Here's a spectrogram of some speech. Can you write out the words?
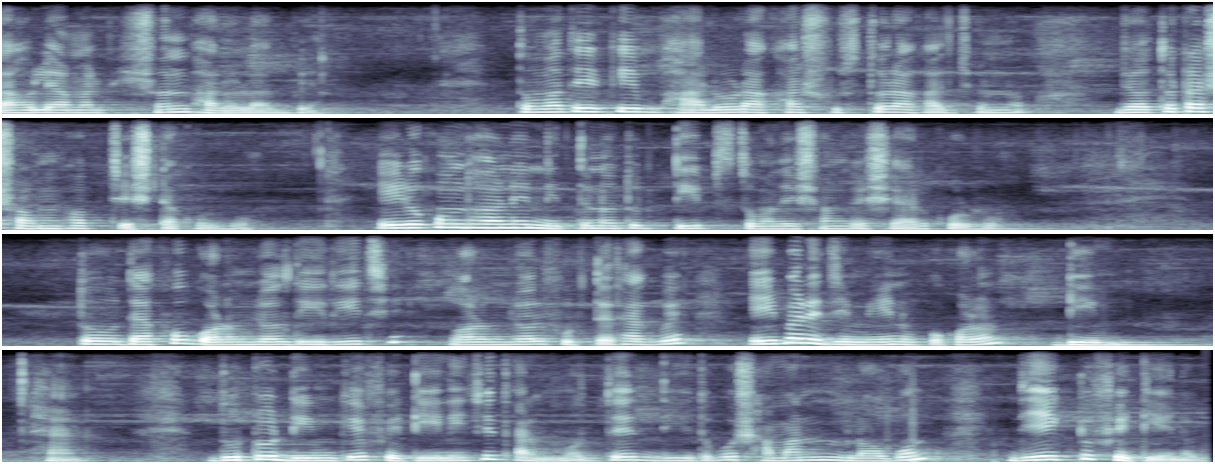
তাহলে আমার ভীষণ ভালো লাগবে। তোমাদেরকে ভালো রাখা, সুস্থ রাখার জন্য যতটা সম্ভব চেষ্টা করব। এইরকম ধরনের নিত্য নতুন টিপস তোমাদের সঙ্গে শেয়ার করব। তো দেখো, গরম জল দিয়ে দিয়েছি, গরম জল ফুটতে থাকবে। এইবারে যে মেন উপকরণ, ডিম। হ্যাঁ। দুটো ডিমকে ফেটিয়ে নিয়েছি, তার মধ্যে দিয়ে দেবো সামান্য লবণ, দিয়ে একটু ফেটিয়ে নেব।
